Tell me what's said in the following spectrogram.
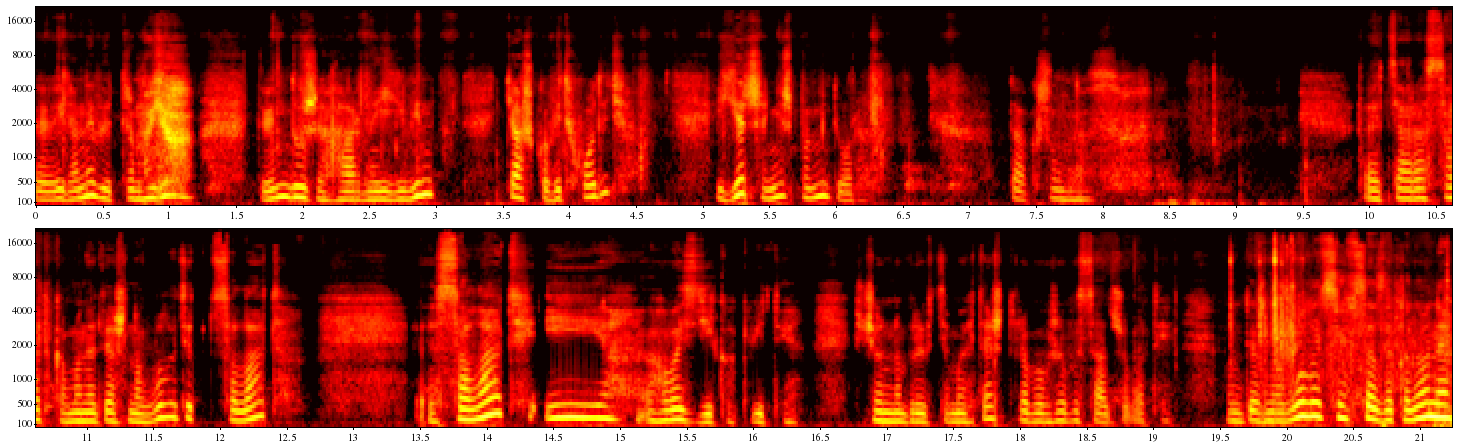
е, я не витримаю. То він дуже гарний. І він тяжко відходить гірше, ніж помідор. Так, що у нас? Е, Ця розсадка в мене теж на вулиці. Тут салат. Е, Салат і гвоздіка квіти з чорнобривцями. Їх теж треба вже висаджувати. Вони теж на вулиці, все закалене.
